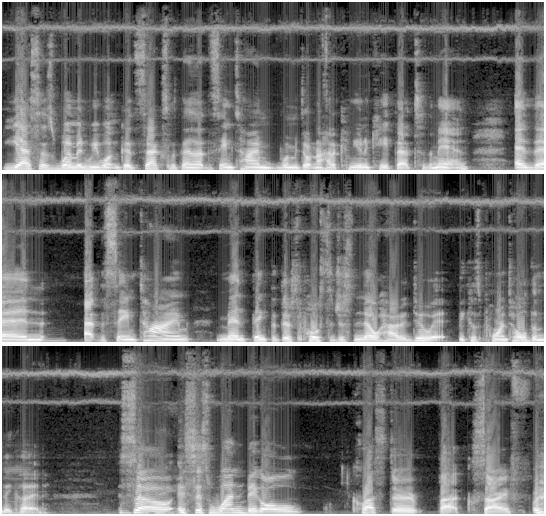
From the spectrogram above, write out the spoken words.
yes as women we want good sex but then at the same time women don't know how to communicate that to the man. And then mm-hmm. at the same time men think that they're supposed to just know how to do it because porn told them they mm-hmm. could. So it's just one big old cluster fuck sorry we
